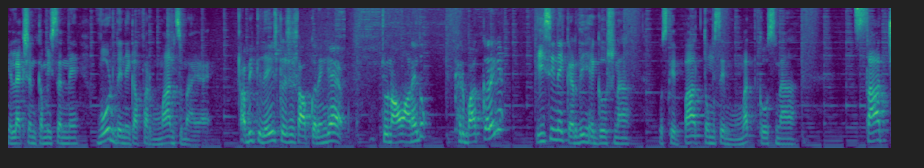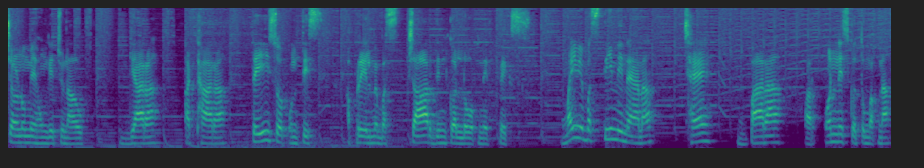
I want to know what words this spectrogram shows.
इलेक्शन कमीशन ने वोट देने का फरमान सुनाया है। अभी देश कैसे साफ़ करेंगे? चुनाव आने दो, फिर बात करेंगे। इसी ने कर दी है घोषणा। उसके बाद तुमसे मत कोसना। सात चरणों में होंगे चुनाव। 11, 18, 23 और 29 अप्रैल में बस चार दिन कर लो अपने फिक्स। मई में बस तीन दिन आना 6, 12 और 19 को तुम अपना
